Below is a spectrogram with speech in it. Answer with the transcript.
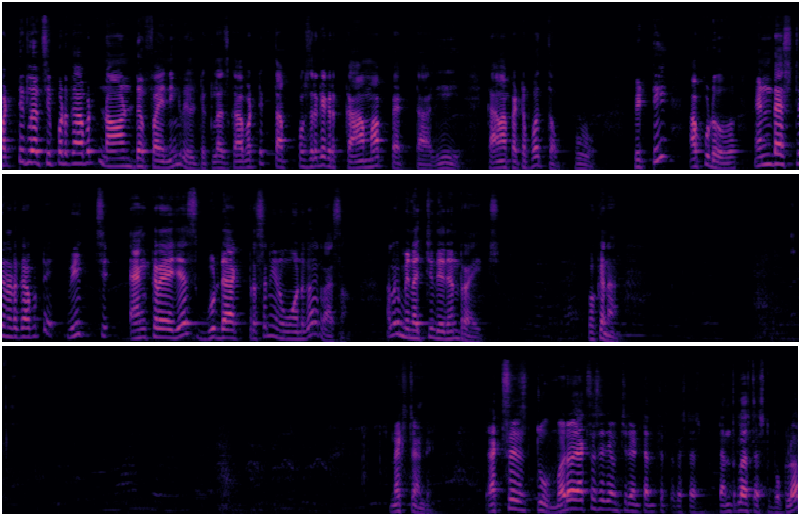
పర్టికులర్ చెప్పాడు కాబట్టి నాన్ డిఫైనింగ్ రిలేటివ్ క్లాస్ కాబట్టి తప్పనిసరిగా ఇక్కడ కామా పెట్టాలి. కామా పెట్టకపోతే తప్పు. పెట్టి అప్పుడు ఇండస్ట్రీ అన్నాడు కాబట్టి విచ్ ఎంకరేజెస్ గుడ్ యాక్టర్స్ అని నేను ఓన్గా రాసాం అలాగే మీ నచ్చింది ఏదైనా రాయొచ్చు. ఓకేనా? నెక్స్ట్ అండి. ఎక్సైజ్ టూ మరో ఎక్సర్సైజ్ ఏమిచ్చాడు టెన్త్ టెన్త్ క్లాస్ టెక్స్ట్ బుక్లో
